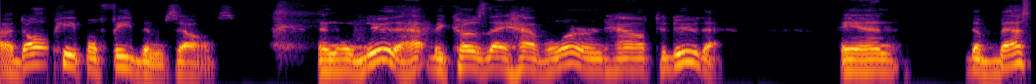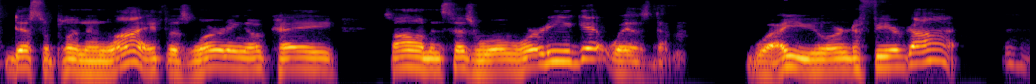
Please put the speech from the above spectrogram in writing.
Adult people feed themselves. And they do that because they have learned how to do that. And the best discipline in life is learning, okay, Solomon says, well, where do you get wisdom? Well, you learn to fear God. Mm-hmm.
